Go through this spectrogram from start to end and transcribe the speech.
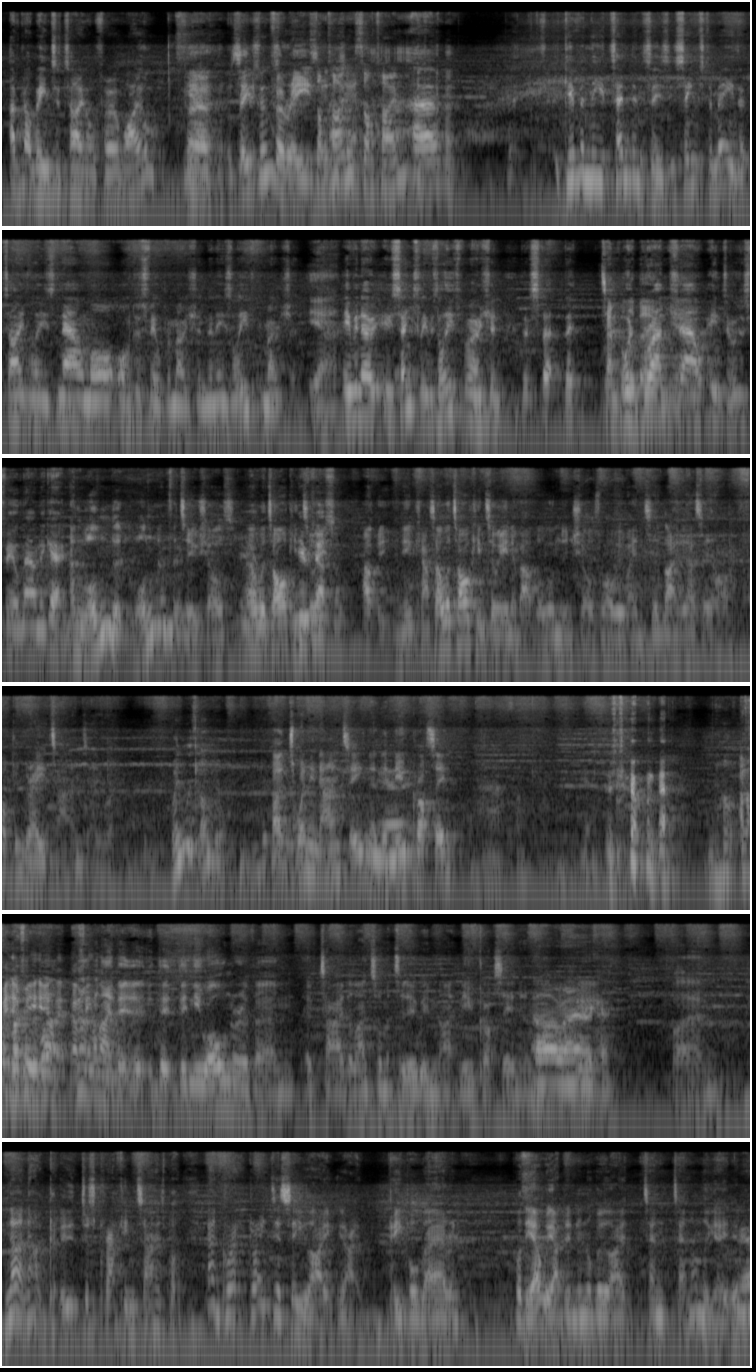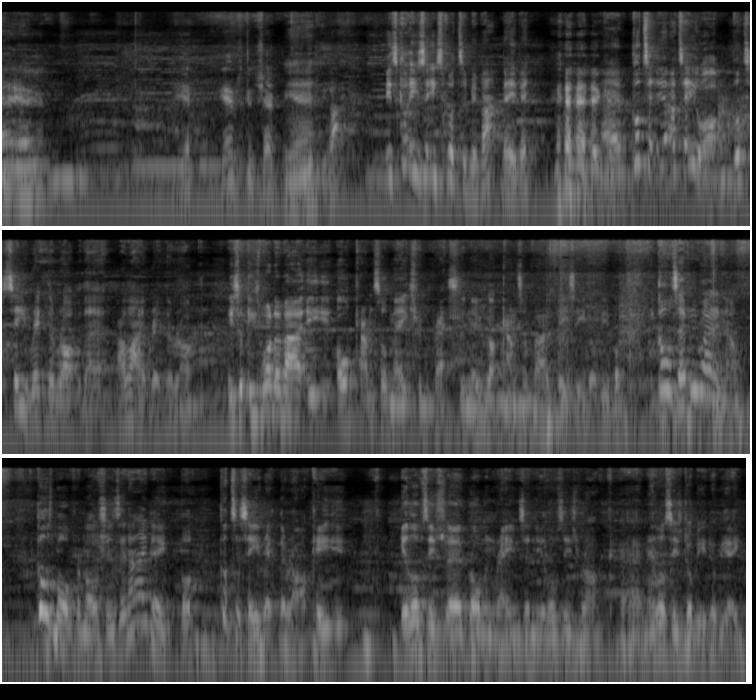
I've not been to Tidal for a while for it's- reasons. For reasons. Sometimes, yeah. sometimes. Um, given the attendances, it seems to me that Tidal is now more Huddersfield promotion than his Leeds promotion. Yeah. Even though essentially it was a Leeds promotion that, st- that Temple would Burn, branch yeah. out into Huddersfield now and again. And London, London for two shows. Yeah. I were talking Newcastle. to Ian. uh, Newcastle. I were talking to Ian about the London shows while we went. to like I said, oh, fucking great times anyway. When was London? Uh, 2019 at the New Cross Inn. Yeah, there's no one there. No, I think, I think, the I. I think like the the, the, the new owner of um, of Tidal had something to do with like New Cross Inn and what Oh, have right, okay. yeah. But um, no, no, just cracking times. But yeah, great, great to see like you know people there and bloody hell, we had another like 10, 10 on the gate, didn't Yeah, yeah, yeah. Yeah, yeah, it was a good show. Yeah. Good to be back. It's good. It's, it's good to be back, baby. Um, good to. I'll tell you what. Good to see Rick the Rock there. I like Rick the Rock. He's, he's one of our he- old cancelled mates from Preston who got cancelled by PCW, but he goes everywhere now. He goes more promotions than I do. But good to see Rick the Rock. He he, he loves his uh, Roman Reigns and he loves his Rock. Um, he loves his WWE.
